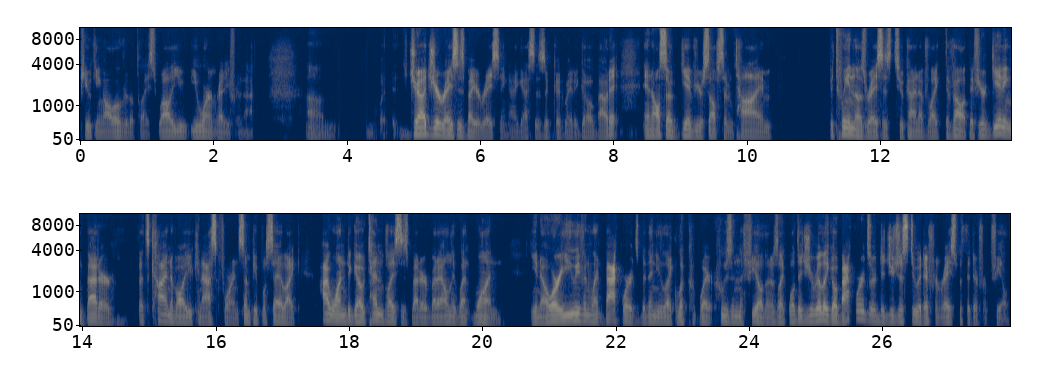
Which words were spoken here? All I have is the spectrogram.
puking all over the place. Well you you weren't ready for that. Um, judge your races by your racing i guess is a good way to go about it. And also give yourself some time between those races to kind of like develop. If you're getting better that's kind of all you can ask for. And some people say like i wanted to go 10 places better but i only went one you know, or you even went backwards, but then you like look where who's in the field. And it was like, well, did you really go backwards or did you just do a different race with a different field?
